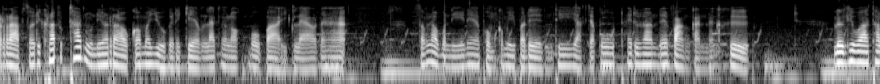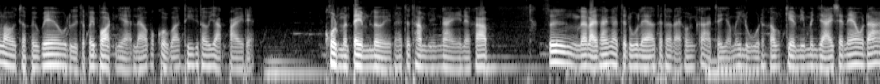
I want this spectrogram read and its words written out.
กราบสวัสดีครับทุกท่านวันนี้เราก็มาอยู่กันในเกม l a g n a r o k Mobile อีกแล้วนะฮะสำหรับวันนี้เนี่ยผมก็มีประเด็นที่อยากจะพูดให้ทุกท่านได้ฟังกันนั่นก็คือ เรื่องที่ว่าถ้าเราจะไปเวลหรือจะไปบอทเนี่ยแล้วปรากฏว่าที่ที่เราอยากไปเนี่ยคนมันเต็มเลยนะจะทำยังไงนะครับ ซึ่งหลาย ๆ ท่านอาจจะรู้แล้วแต่หลายๆคนก็อาจจะยังไม่รู้นะครับเกมนี้มันย้ายช anel ได้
